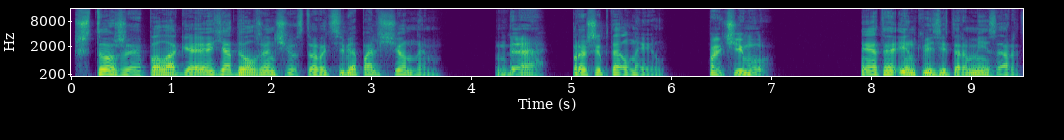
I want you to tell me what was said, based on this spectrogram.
«Что же, полагаю, я должен чувствовать себя польщенным». «Да?» — прошептал Нейл. «Почему?» «Это инквизитор Мизард,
